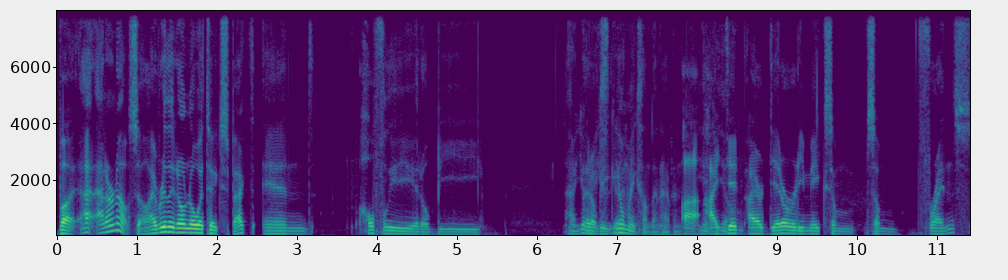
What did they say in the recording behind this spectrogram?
but I, I don't know. So I really don't know what to expect, and hopefully it'll be. Uh, you'll, That'll make, be s- you'll make something happen. Uh, You- I you'll- did. I did already make some some friends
